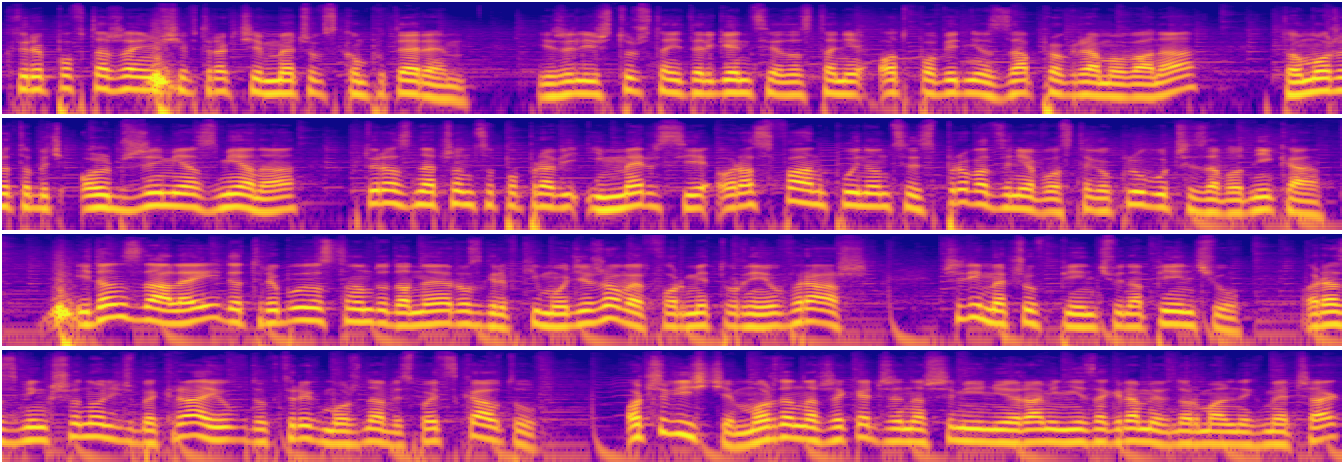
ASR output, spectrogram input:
które powtarzają się w trakcie meczów z komputerem. Jeżeli sztuczna inteligencja zostanie odpowiednio zaprogramowana, to może to być olbrzymia zmiana, która znacząco poprawi imersję oraz fan płynący z prowadzenia własnego klubu czy zawodnika. Idąc dalej, do trybu zostaną dodane rozgrywki młodzieżowe w formie turniejów Rush, czyli meczów 5 na 5 oraz zwiększoną liczbę krajów, do których można wysłać scoutów. Oczywiście, można narzekać, że naszymi juniorami nie zagramy w normalnych meczach,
